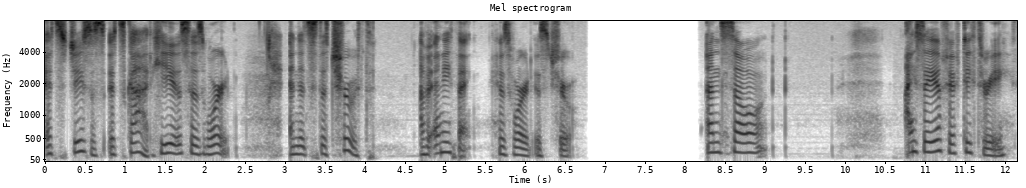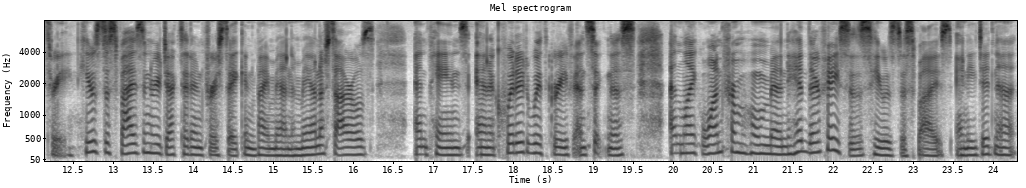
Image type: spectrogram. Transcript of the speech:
It's Jesus, it's God. He is his word. And it's the truth of anything. His word is true. And so Isaiah 53 3. He was despised and rejected and forsaken by men, a man of sorrows and pains, and acquitted with grief and sickness. And like one from whom men hid their faces, he was despised, and he did not,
